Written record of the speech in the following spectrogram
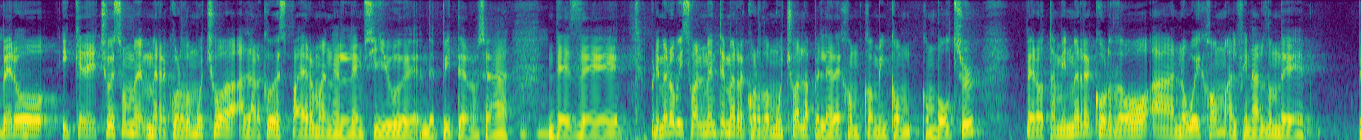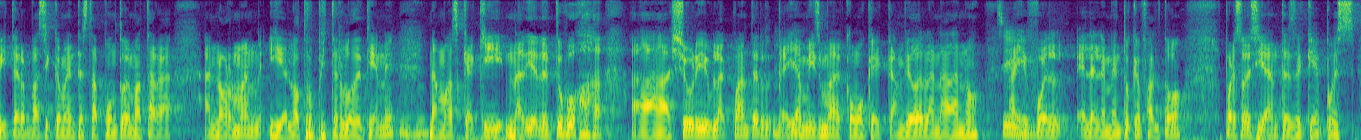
Pero, y que de hecho eso me, recordó mucho al arco de Spider-Man en el MCU de, Peter. O sea, desde. Primero visualmente me recordó mucho a la pelea de Homecoming con, con Vulture. Pero también me recordó a No Way Home, al final donde Peter básicamente está a punto de matar a, Norman y el otro Peter lo detiene. Nada más que aquí nadie detuvo a, Shuri y Black Panther. Ella misma como que cambió de la nada, ¿no? Ahí fue el, elemento que faltó. Por eso decía antes de que pues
